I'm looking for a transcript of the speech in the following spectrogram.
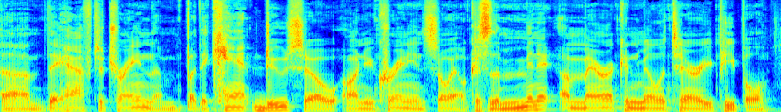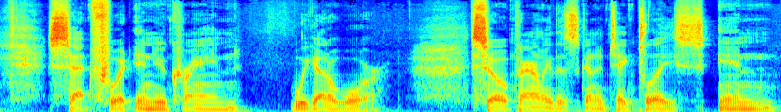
Um, they have to train them, but they can't do so on Ukrainian soil because the minute American military people set foot in Ukraine, we got a war. So apparently, this is going to take place in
